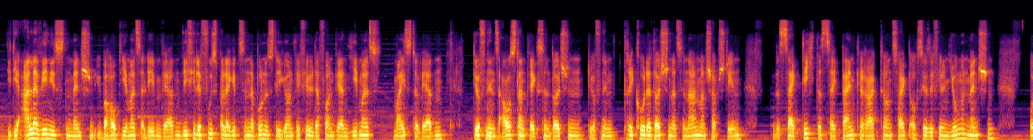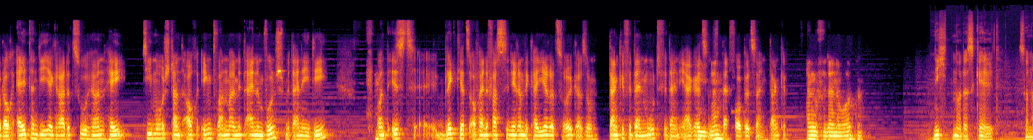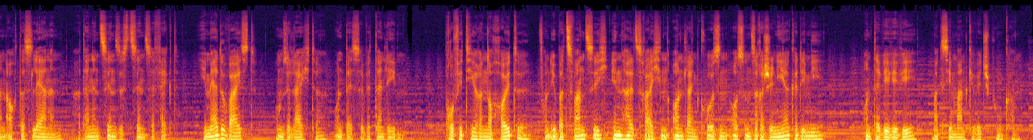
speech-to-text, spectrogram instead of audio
die die allerwenigsten Menschen überhaupt jemals erleben werden. Wie viele Fußballer gibt es in der Bundesliga und wie viele davon werden jemals Meister werden, dürfen mhm. ins Ausland wechseln, Deutschen dürfen im Trikot der deutschen Nationalmannschaft stehen. Das zeigt dich, das zeigt deinen Charakter und zeigt auch sehr, sehr vielen jungen Menschen oder auch Eltern, die hier gerade zuhören, hey, Timo stand auch irgendwann mal mit einem Wunsch, mit einer Idee und ist, äh, blickt jetzt auf eine faszinierende Karriere zurück. Also danke für deinen Mut, für deinen Ehrgeiz und für dein Vorbild sein. Danke. Danke für deine Worte. Nicht nur das Geld, sondern auch das Lernen hat einen Zinseszinseffekt. Je mehr du weißt, umso leichter und besser wird dein Leben. Profitiere noch heute von über 20 inhaltsreichen Online-Kursen aus unserer Genieakademie unter www.maximankiewicz.com.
